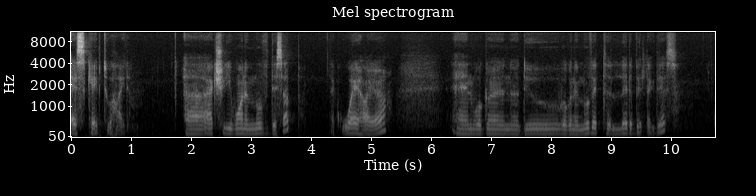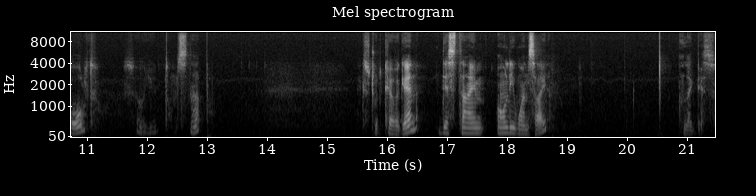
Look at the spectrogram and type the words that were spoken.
Escape to hide. Uh, I actually want to move this up like way higher. And we're gonna do we're gonna move it a little bit like this. Alt so you don't snap. Extrude curve again. This time only one side like this.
